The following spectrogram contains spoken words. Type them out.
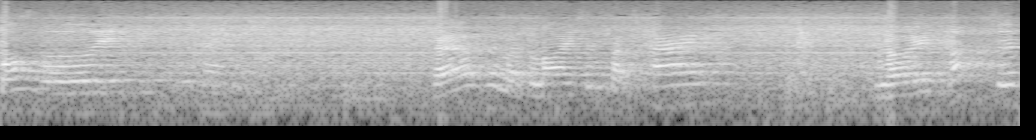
Con người. Đó, tức là loài sinh bằng thai rồi thấp sinh.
